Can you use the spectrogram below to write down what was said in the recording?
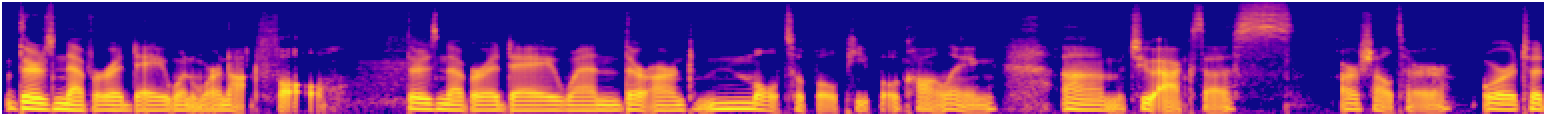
there's never a day when we're not full there's never a day when there aren't multiple people calling um, to access our shelter or to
